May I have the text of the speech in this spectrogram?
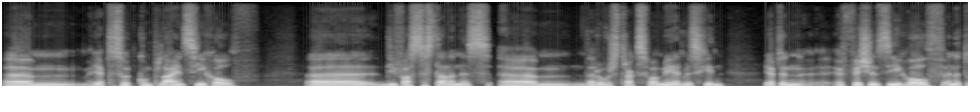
je hebt een soort compliancy golf uh, die vast te stellen is. daarover straks wat meer misschien. Je hebt een efficiency golf in het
